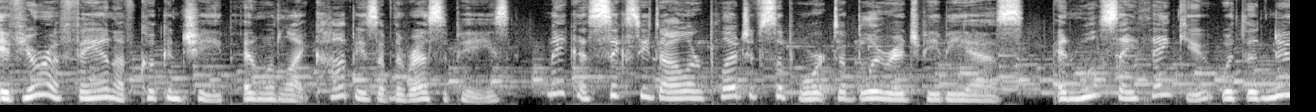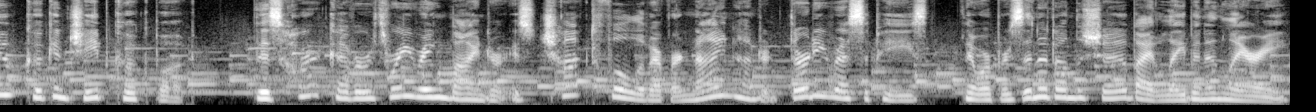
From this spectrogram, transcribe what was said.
If you're a fan of Cookin' Cheap and would like copies of the recipes, make a $60 pledge of support to Blue Ridge PBS, and we'll say thank you with the new Cookin' Cheap cookbook. This hardcover three ring binder is chocked full of over 930 recipes that were presented on the show by Laban and Larry.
